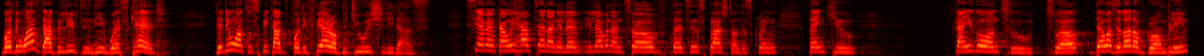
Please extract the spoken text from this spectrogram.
But the ones that believed in him were scared. They didn't want to speak up for the fear of the Jewish leaders. CMM, can we have 10 and 11, 11 and 12, 13 splashed on the screen? Thank you. Can you go on to 12? There was a lot of grumbling.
